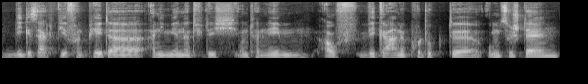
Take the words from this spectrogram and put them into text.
wie gesagt, wir von Peter animieren natürlich Unternehmen auf vegane Produkte umzustellen.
